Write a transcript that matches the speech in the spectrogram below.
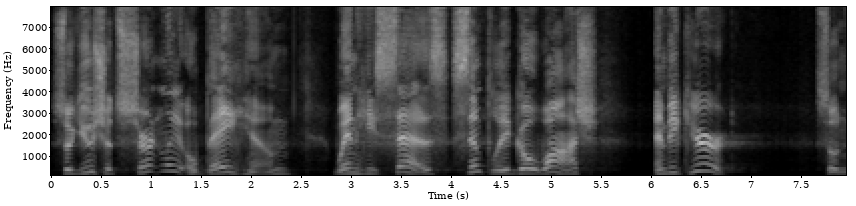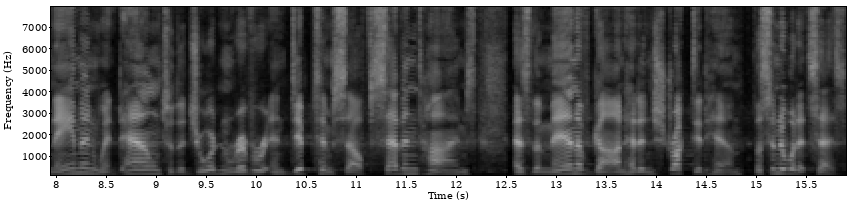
So you should certainly obey him when he says, simply go wash and be cured. So Naaman went down to the Jordan River and dipped himself seven times as the man of God had instructed him. Listen to what it says.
